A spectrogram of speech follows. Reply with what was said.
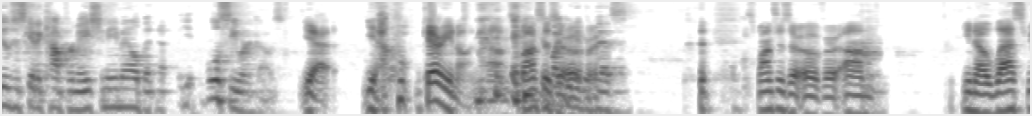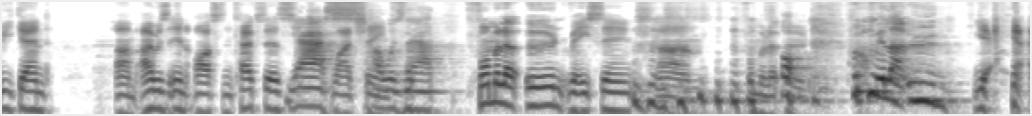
you'll just get a confirmation email, but no, we'll see where it goes. Yeah. Yeah. Carrying on. Um, sponsors are over. sponsors are over. Um, you know, last weekend, um, I was in Austin, Texas. Yes. watching How was that? Formula One racing. Um, Formula Oh, One. Formula One. Yeah, yeah.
